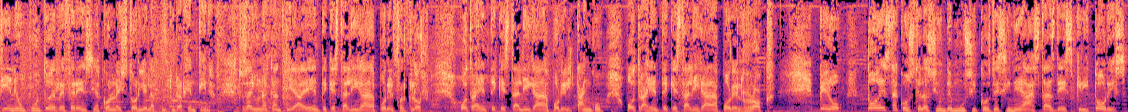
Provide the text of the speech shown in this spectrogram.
tiene un punto de referencia con la historia y la cultura argentina. Entonces hay una cantidad de gente que está ligada por el folclore, otra gente que está ligada por el tango, otra gente que está ligada por el rock. Pero toda esta constelación de músicos, de cineastas, de escritores,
